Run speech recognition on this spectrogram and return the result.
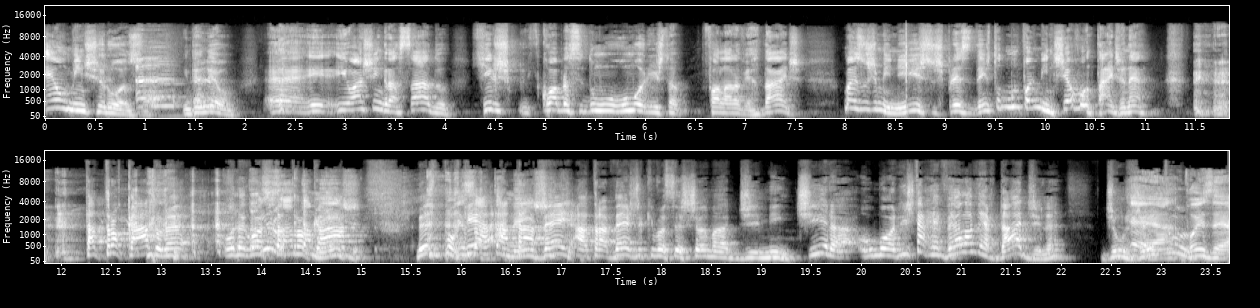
é um mentiroso entendeu É, e, e eu acho engraçado que eles cobram-se do humorista falar a verdade, mas os ministros, presidentes, todo mundo pode mentir à vontade, né? Tá trocado, né? O negócio tá Exatamente. trocado. Mesmo porque, através, através do que você chama de mentira, o humorista revela a verdade, né? De um É, jeito. pois é.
